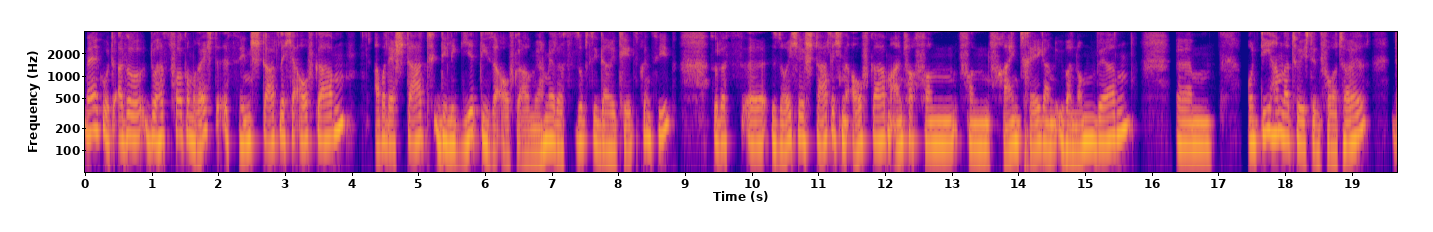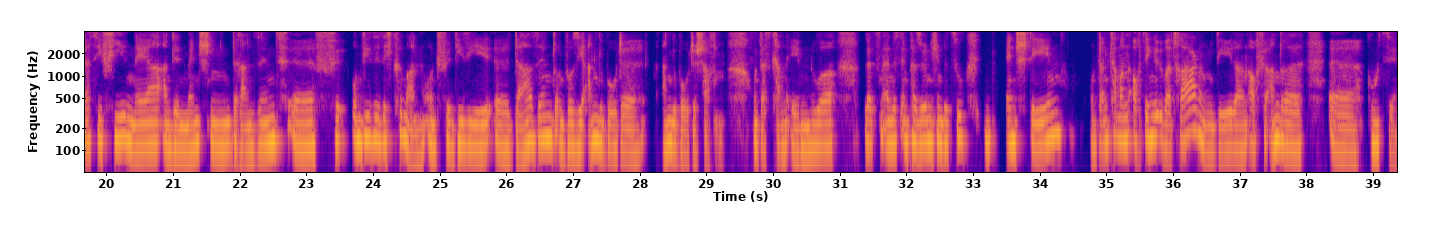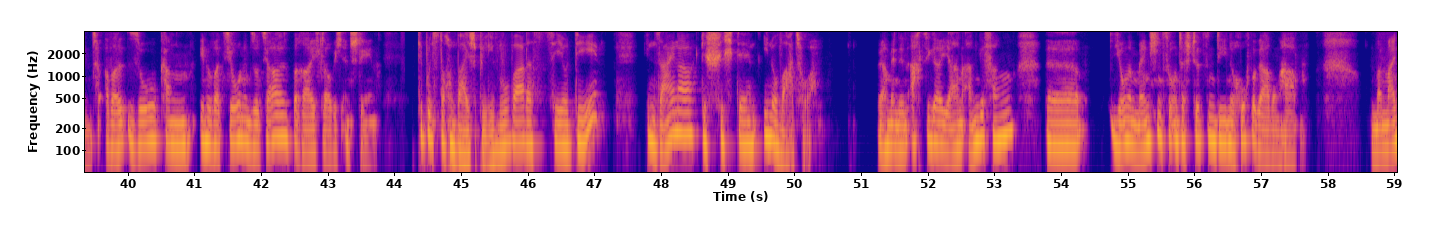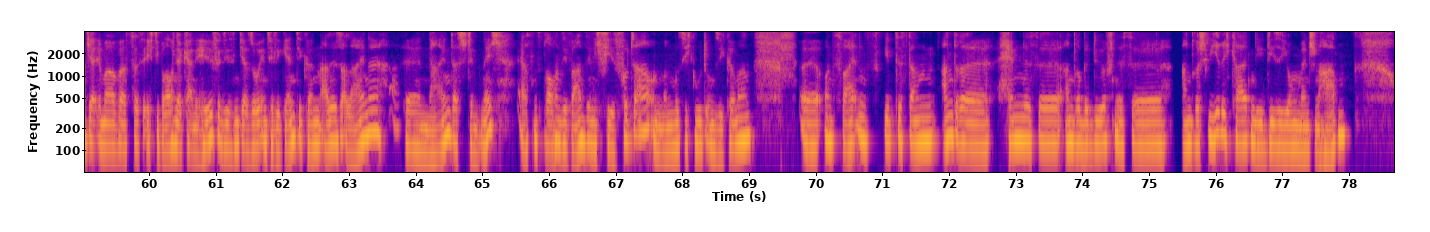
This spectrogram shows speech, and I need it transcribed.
Naja gut, also du hast vollkommen recht, es sind staatliche Aufgaben, aber der Staat delegiert diese Aufgaben. Wir haben ja das Subsidiaritätsprinzip, so dass äh, solche staatlichen Aufgaben einfach von, von freien Trägern übernommen werden. Ähm, und die haben natürlich den Vorteil, dass sie viel näher an den Menschen dran sind, äh, für, um die sie sich kümmern und für die sie äh, da sind und wo sie Angebote Angebote schaffen. Und das kann eben nur letzten Endes im persönlichen Bezug entstehen. Und dann kann man auch Dinge übertragen, die dann auch für andere äh, gut sind. Aber so kann Innovation im Sozialbereich, glaube ich, entstehen. Gib uns doch ein Beispiel. Wo war das COD in seiner Geschichte Innovator? Wir haben in den 80er Jahren angefangen, äh, junge Menschen zu unterstützen, die eine Hochbegabung haben. Man meint ja immer, was weiß ich, die brauchen ja keine Hilfe, die sind ja so intelligent, die können alles alleine. Äh, nein, das stimmt nicht. Erstens brauchen sie wahnsinnig viel Futter und man muss sich gut um sie kümmern. Äh, und zweitens gibt es dann andere Hemmnisse, andere Bedürfnisse, andere Schwierigkeiten, die diese jungen Menschen haben.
